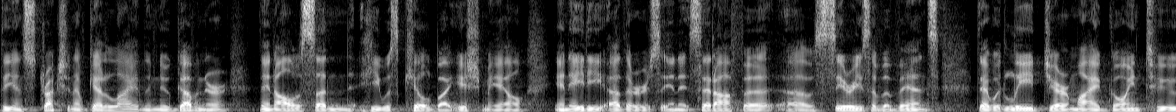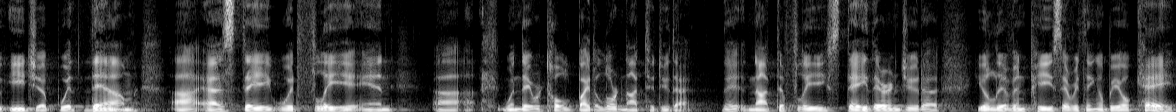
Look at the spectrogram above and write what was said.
the instruction of Gedaliah, the new governor, then all of a sudden he was killed by Ishmael and 80 others. And it set off a, a series of events that would lead Jeremiah going to Egypt with them uh, as they would flee, and uh, when they were told by the Lord not to do that, not to flee, stay there in Judah, you'll live in peace, everything will be okay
